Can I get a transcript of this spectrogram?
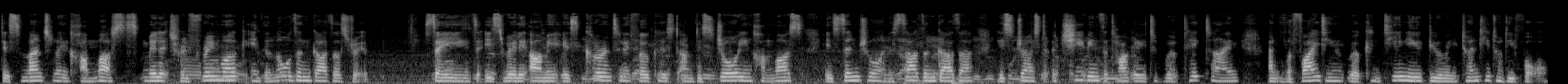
dismantling Hamas's military framework in the northern Gaza Strip, saying the Israeli army is currently focused on destroying Hamas in central and southern Gaza. He stressed achieving the target will take time and the fighting will continue during 2024.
